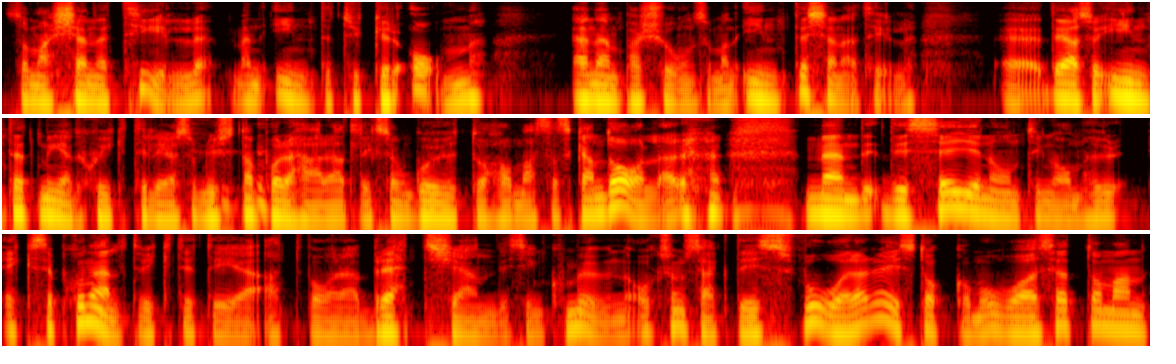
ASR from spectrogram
som man känner till men inte tycker om än en person som man inte känner till. Eh, det är alltså inte ett medskick till er som lyssnar på det här att liksom gå ut och ha massa skandaler. Men det, det, säger någonting om hur exceptionellt viktigt det är att vara brett känd i sin kommun. Och som sagt, det är svårare i Stockholm oavsett om man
